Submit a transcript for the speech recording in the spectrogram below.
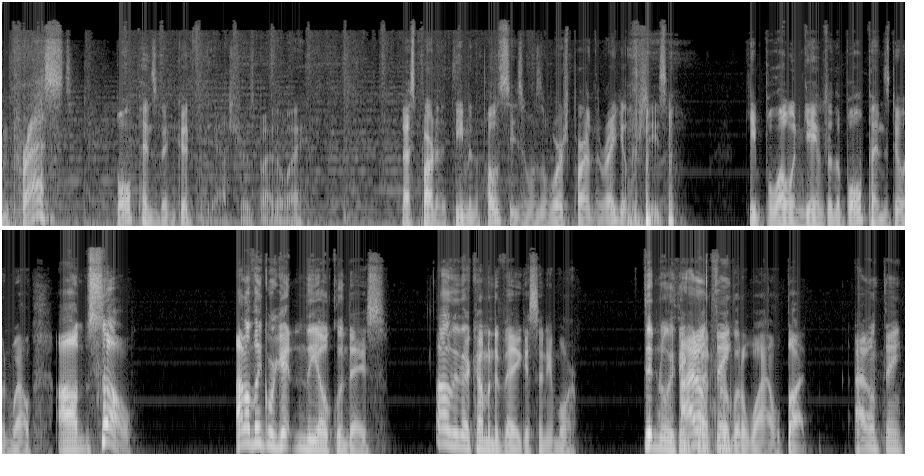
Impressed. Bullpen's been good for the Astros, by the way. Best part of the team in the postseason was the worst part in the regular season. keep blowing games where the bullpen's doing well. Um, so I don't think we're getting the Oakland A's. I don't think they're coming to Vegas anymore. Didn't really think I that for think- a little while, but I don't think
